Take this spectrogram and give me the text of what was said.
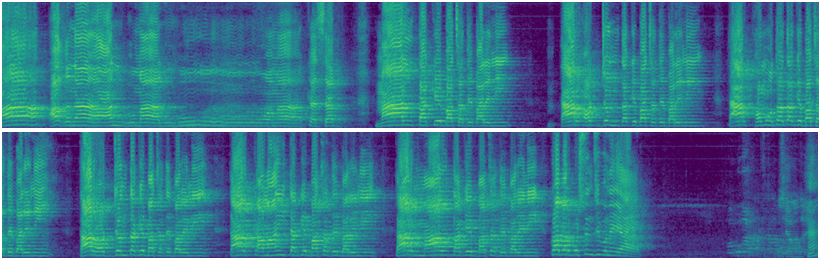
মা আগনা আনহু মালুহু। মাল তাকে বাঁচাতে পারেনি, তার অর্জন তাকে বাঁচাতে পারেনি, তার ক্ষমতা তাকে বাঁচাতে পারেনি, তার অর্জন তাকে বাঁচাতে পারেনি, তার কামাই তাকে বাঁচাতে পারেনি, তার মাল তাকে বাঁচাতে পারেনি। কবার বসছেন জীবনে আর হ্যাঁ?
